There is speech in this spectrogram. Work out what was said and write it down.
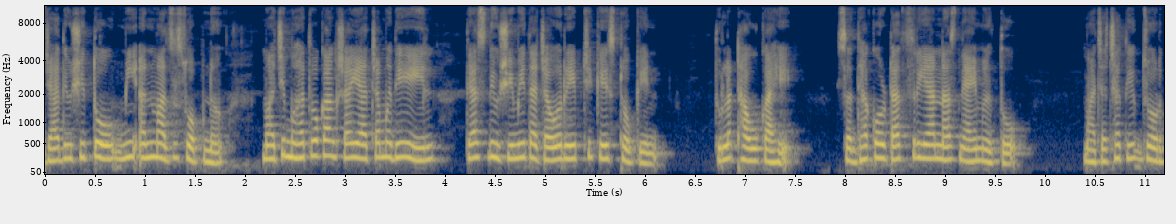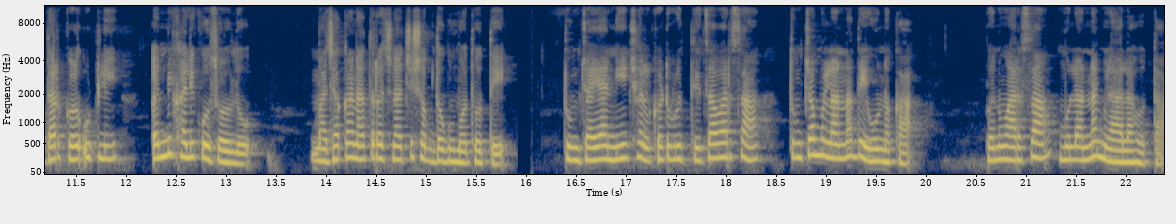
ज्या दिवशी तो मी आणि माझं स्वप्न माझी महत्त्वाकांक्षा याच्यामध्ये येईल त्याच दिवशी मी त्याच्यावर रेपची केस ठोकेन. तुला ठाऊक आहे सध्या कोर्टात स्त्रियांनाच न्याय मिळतो. माझ्या छातीत जोरदार कळ उठली आणि मी खाली कोसळलो. माझ्या कानात रचनाचे शब्द घुमत होते. तुमच्या या छलकट वृत्तीचा वारसा तुमच्या मुलांना देऊ नका. पण वारसा मुलांना मिळाला होता.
